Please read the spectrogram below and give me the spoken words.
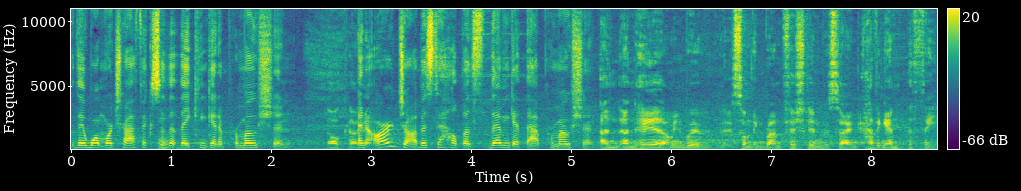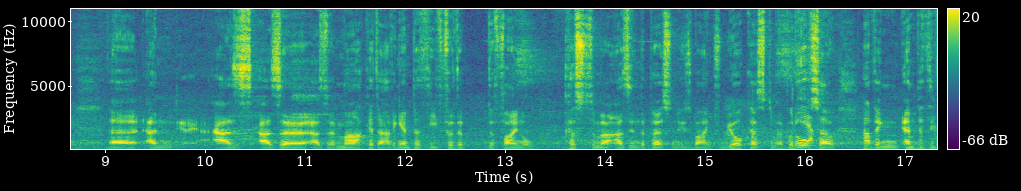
They want more traffic so that they can get a promotion. Mm. Okay. And our job is to help us them get that promotion. And, and here, I mean, we're, something Rand Fishkin was saying, having empathy, uh, and as, as, a, as a marketer, having empathy for the, the final customer, as in the person who's buying from your customer, but Yeah. also having empathy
